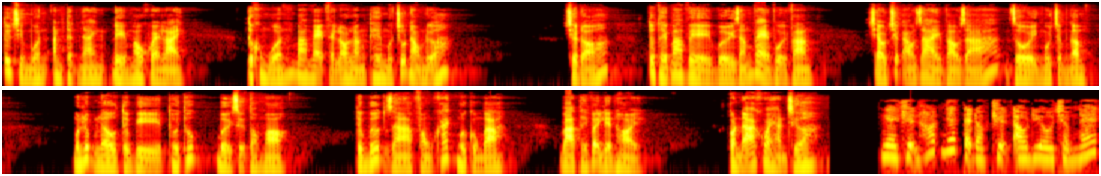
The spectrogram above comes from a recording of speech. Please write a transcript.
tôi chỉ muốn ăn thật nhanh để mau khỏe lại. Tôi không muốn ba mẹ phải lo lắng thêm một chút nào nữa. Trước đó, tôi thấy ba về với dáng vẻ vội vàng, treo chiếc áo dài vào giá rồi ngồi trầm ngâm. Một lúc lâu tôi bị thôi thúc bởi sự tò mò. Tôi bước ra phòng khách ngồi cùng ba. Bà thấy vậy liền hỏi, con đã khỏe hẳn chưa? Nghe chuyện hot nhất tại đọc truyện audio.net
